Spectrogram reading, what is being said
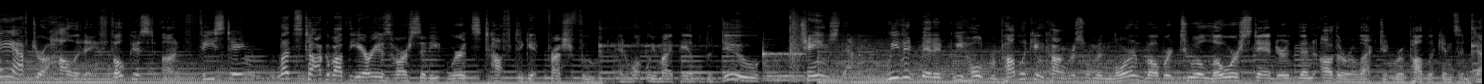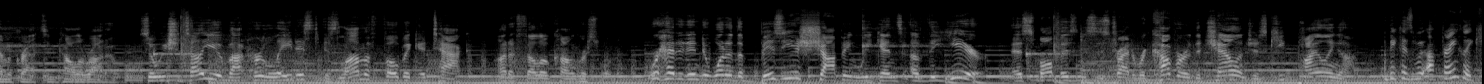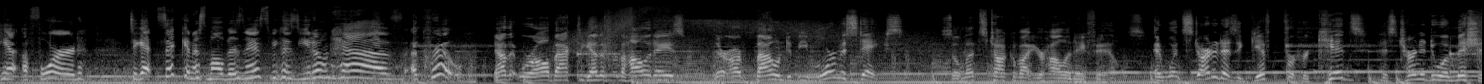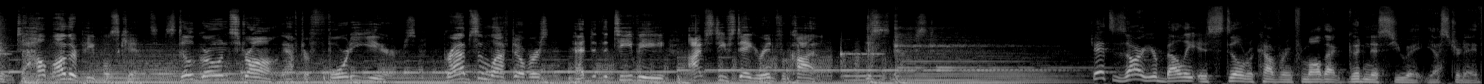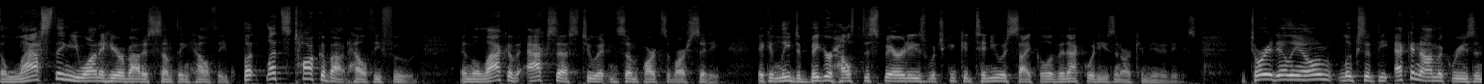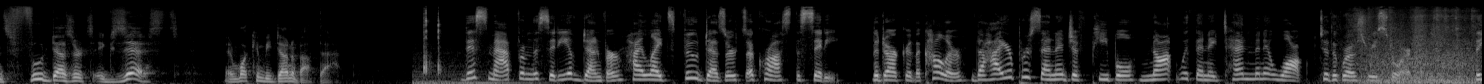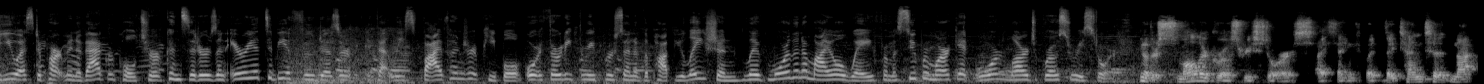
Day after a holiday focused on feasting, let's talk about the areas of our city where it's tough to get fresh food and what we might be able to do to change that. We've admitted we hold Republican Congresswoman Lauren Boebert to a lower standard than other elected Republicans and Democrats in Colorado. So we should tell you about her latest Islamophobic attack on a fellow Congresswoman. We're headed into one of the busiest shopping weekends of the year as small businesses try to recover, the challenges keep piling up because we uh, frankly can't afford to get sick in a small business because you don't have a crew. Now that we're all back together for the holidays, there are bound to be more mistakes. So let's talk about your holiday fails. And what started as a gift for her kids has turned into a mission to help other people's kids, still growing strong after 40 years. Grab some leftovers, head to the TV. I'm Steve Staeger in for Kyle. This is next. Chances are your belly is still recovering from all that goodness you ate yesterday. The last thing you want to hear about is something healthy. But let's talk about healthy food and the lack of access to it in some parts of our city. It can lead to bigger health disparities, which can continue a cycle of inequities in our communities. Victoria De Leon looks at the economic reasons food deserts exist and what can be done about that. This map from the city of Denver highlights food deserts across the city. The darker the color, the higher percentage of people not within a 10 minute walk to the grocery store. The U.S. Department of Agriculture considers an area to be a food desert if at least 500 people, or 33% of the population, live more than a mile away from a supermarket or large grocery store. You know, there's smaller grocery stores, I think, but they tend to not,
